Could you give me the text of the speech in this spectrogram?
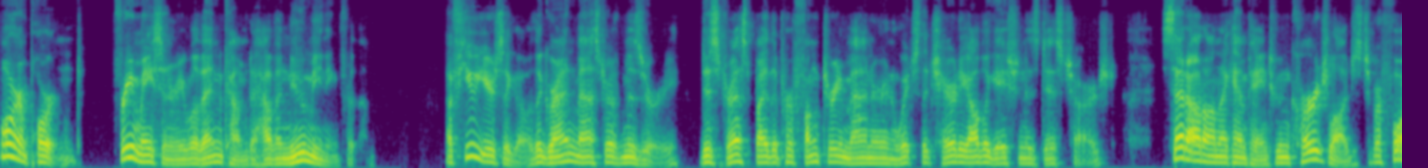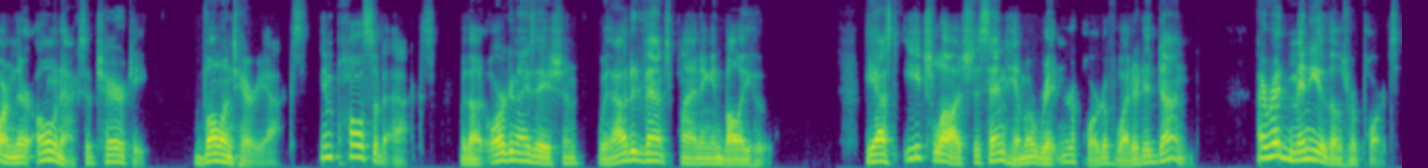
More important, Freemasonry will then come to have a new meaning for them. A few years ago, the Grand Master of Missouri, distressed by the perfunctory manner in which the charity obligation is discharged, set out on a campaign to encourage lodges to perform their own acts of charity, voluntary acts, impulsive acts, without organization, without advanced planning and ballyhoo. He asked each lodge to send him a written report of what it had done. I read many of those reports,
